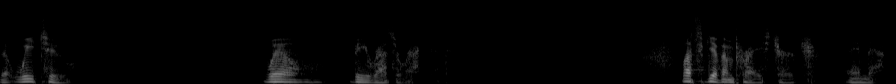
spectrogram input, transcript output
that we too will be resurrected. Let's give him praise, church. Amen.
